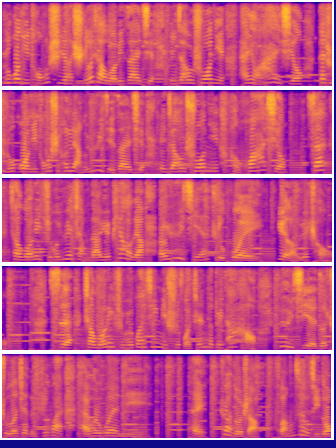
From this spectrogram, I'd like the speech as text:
如果你同时和十个小萝莉在一起，人家会说你很有爱心；但是如果你同时和两个御姐在一起，人家会说你很花心。三，小萝莉只会越长大越漂亮，而御姐只会越老越丑。四小萝莉只会关心你是否真的对她好，御姐则除了这个之外，还会问你：嘿，赚多少？房子有几栋？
